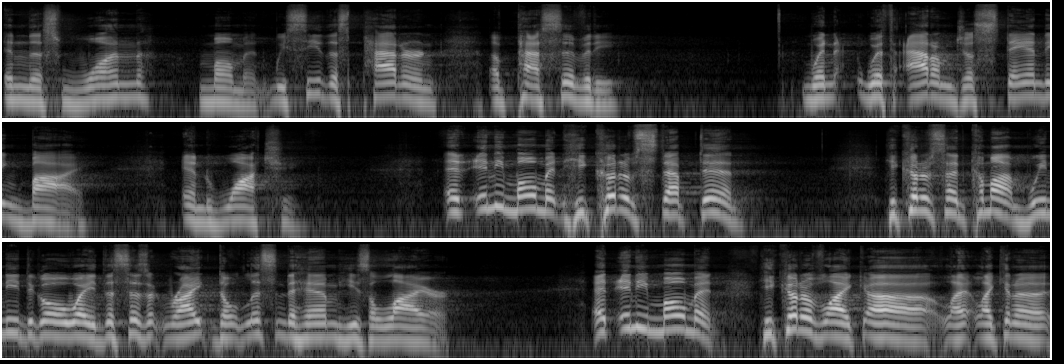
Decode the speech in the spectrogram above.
in this one moment. We see this pattern of passivity when, with Adam just standing by and watching. At any moment, he could have stepped in. He could have said, Come on, we need to go away. This isn't right. Don't listen to him. He's a liar. At any moment, he could have like uh, like, like in a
